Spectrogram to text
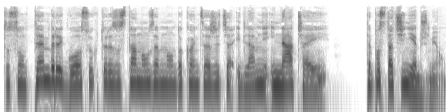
to są tembry głosu, które zostaną ze mną do końca życia i dla mnie inaczej te postaci nie brzmią.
